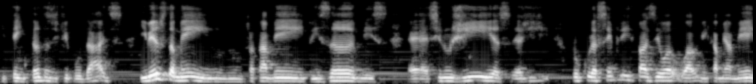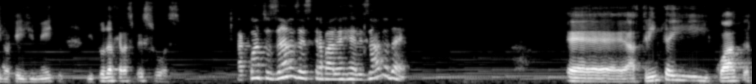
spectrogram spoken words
que têm tantas dificuldades, e mesmo também tratamento, exames, é, cirurgias, a gente procura sempre fazer o, o encaminhamento, o atendimento de todas aquelas pessoas. Há quantos anos esse trabalho é realizado, Dé? É, há 34,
